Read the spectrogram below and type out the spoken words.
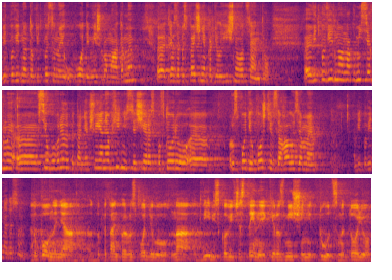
відповідно до підписаної угоди між громадами е, для забезпечення кардіологічного центру. Е, Відповідно, на комісіях ми е, всі обговорили питання. Якщо є необхідність, я ще раз повторю розподіл коштів за галузями відповідно до сум. Доповнення до питань перерозподілу на дві військові частини, які розміщені тут з метою,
